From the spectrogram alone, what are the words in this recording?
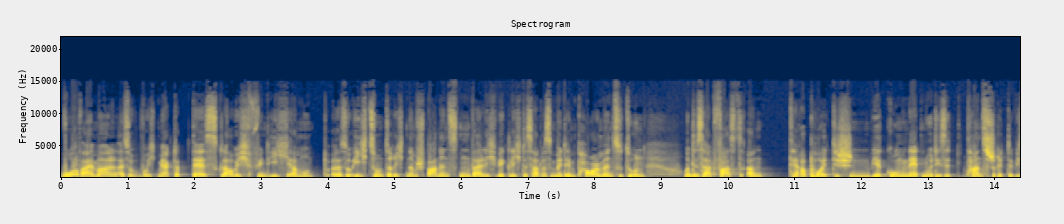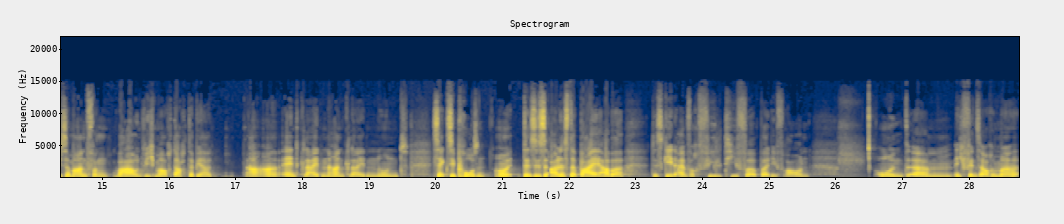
wo auf einmal, also wo ich gemerkt habe, das glaube ich, finde ich am, also ich zu unterrichten am spannendsten, weil ich wirklich, das hat was mit Empowerment zu tun und es hat fast an therapeutischen Wirkung, nicht nur diese Tanzschritte, wie es am Anfang war und wie ich mir auch dachte, ja, Entkleiden, Ankleiden und sexy Posen. Das ist alles dabei, aber das geht einfach viel tiefer bei den Frauen. Und ähm, ich finde es auch immer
